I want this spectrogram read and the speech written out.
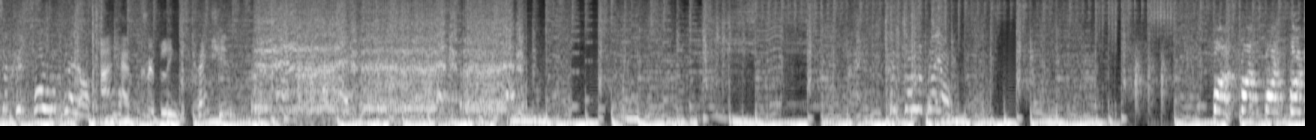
He's a controller player! I have crippling depression. controller player! Fuck, fuck, fuck, fuck!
